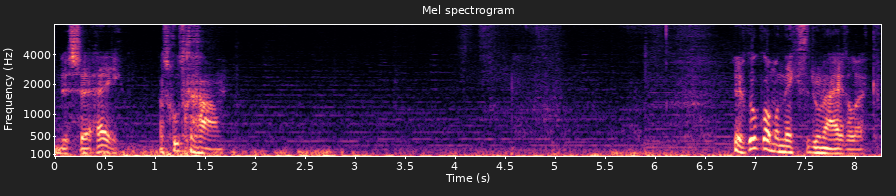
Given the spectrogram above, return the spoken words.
Dus hé, hey, dat is goed gegaan. Nu heb ik ook allemaal niks te doen eigenlijk.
